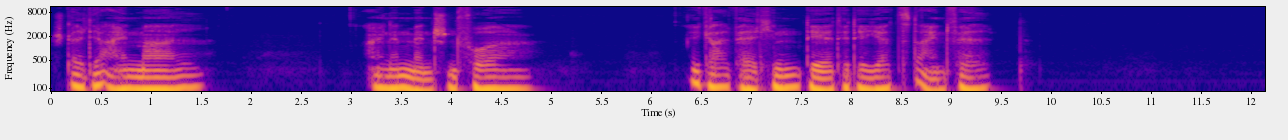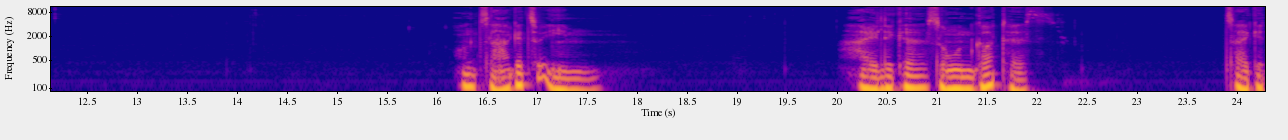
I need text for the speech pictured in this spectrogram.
stell dir einmal einen Menschen vor, egal welchen, der dir dir jetzt einfällt. Und sage zu ihm, Heiliger Sohn Gottes, zeige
